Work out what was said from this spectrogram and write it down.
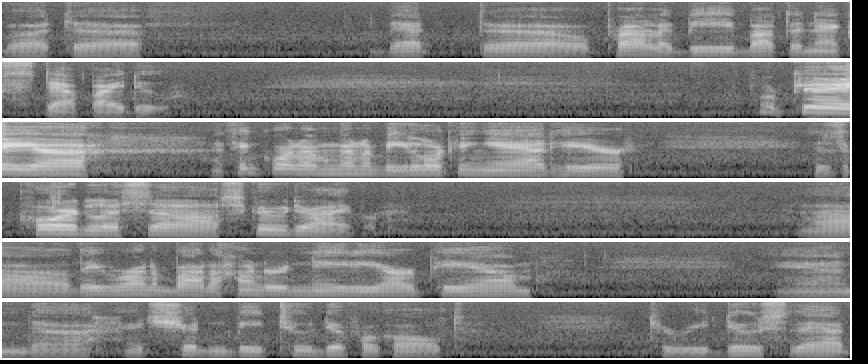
but uh, that uh, will probably be about the next step I do. Okay, uh, I think what I'm going to be looking at here is a cordless uh, screwdriver. Uh, they run about 180 RPM and uh, it shouldn't be too difficult to reduce that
